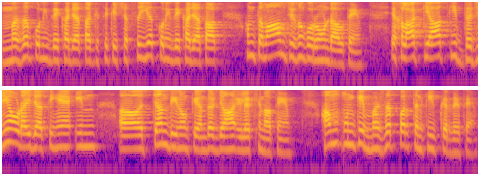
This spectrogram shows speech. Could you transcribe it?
मज़हब को नहीं देखा जाता, किसी की शख्सियत को नहीं देखा जाता। हम तमाम चीज़ों को रोन डालते हैं। अखलाकियात की दजियाँ उड़ाई जाती हैं इन चंद दिनों के अंदर जहाँ इलेक्शन आते हैं। हम उनके मज़हब पर तनकीद कर देते हैं।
